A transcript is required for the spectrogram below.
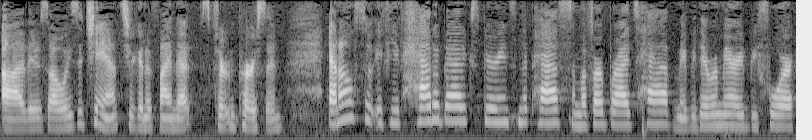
Uh, there's always a chance you're going to find that certain person. And also, if you've had a bad experience in the past, some of our brides have, maybe they were married before,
